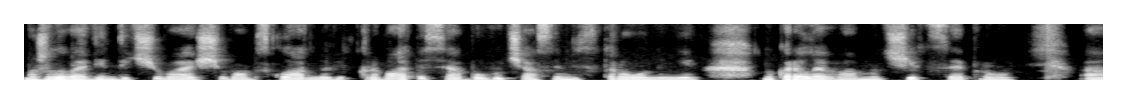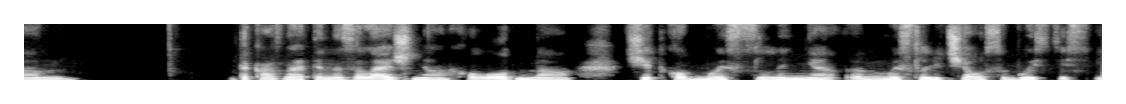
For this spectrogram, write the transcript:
Можливо, він відчуває, що вам складно відкриватися, або ви часом відсторонені. Ну, королева мечів це про ем, така, знаєте, незалежна, холодна, чітко мислення, е, мисляча особистість, і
